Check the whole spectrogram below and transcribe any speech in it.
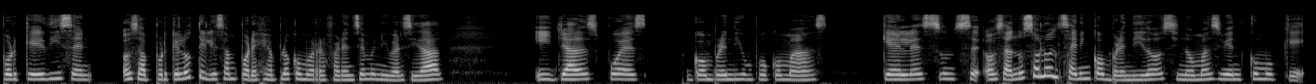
porque dicen, o sea, ¿por qué lo utilizan, por ejemplo, como referencia en mi universidad? Y ya después comprendí un poco más que él es un, o sea, no solo el ser incomprendido, sino más bien como que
